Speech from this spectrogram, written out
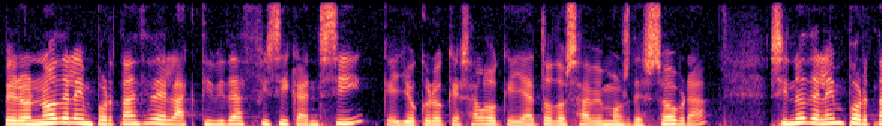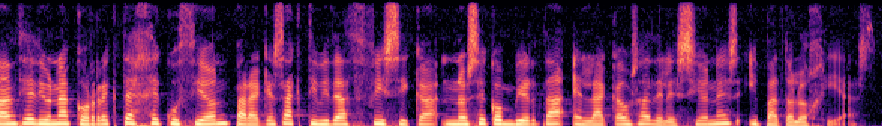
pero no de la importancia de la actividad física en sí, que yo creo que es algo que ya todos sabemos de sobra, sino de la importancia de una correcta ejecución para que esa actividad física no se convierta en la causa de lesiones y patologías.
